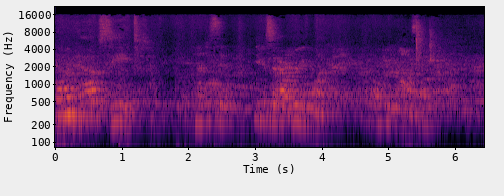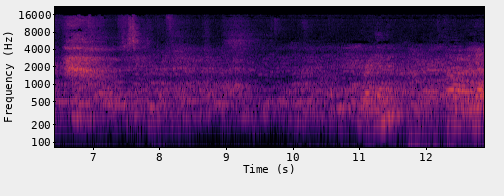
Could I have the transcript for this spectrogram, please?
Come and have a seat. Can I just sit? You can sit however you want. However you want. Just take a deep breath. You right-handed? Uh, yeah.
